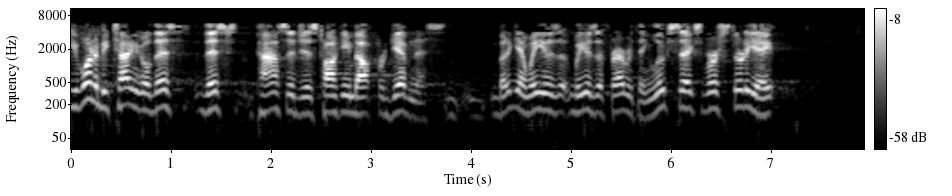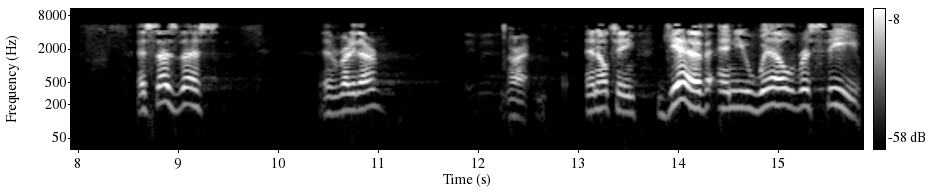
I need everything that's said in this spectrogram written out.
you want to be technical, this, this passage is talking about forgiveness. But again, we use, it, we use it for everything. Luke 6, verse 38. It says this. Everybody there? Amen. All right. NLT. Give and you will receive.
